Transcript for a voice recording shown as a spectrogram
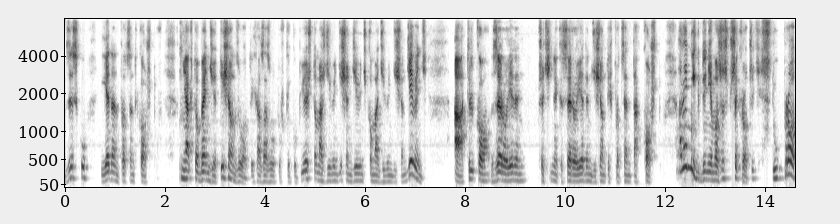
zysku, 1% kosztów. Jak to będzie 1000 zł, a za złotówkę kupiłeś, to masz 99,99, a tylko 0,1 0,01% kosztu, ale nigdy nie możesz przekroczyć 100%.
